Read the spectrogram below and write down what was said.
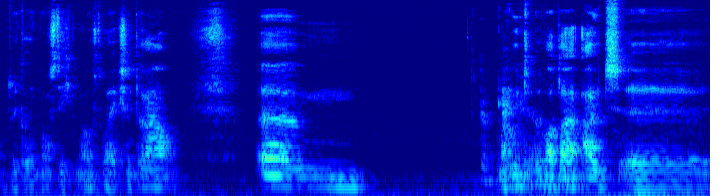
Ontwikkeling van Stichting Oosterwijk Centraal. Ehm, maar goed, wat daaruit eh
